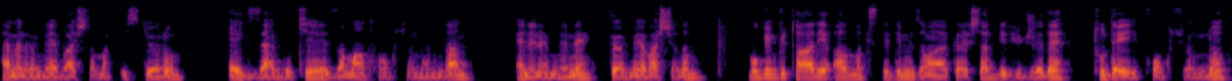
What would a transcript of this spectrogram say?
Hemen örneğe başlamak istiyorum. Excel'deki zaman fonksiyonlarından en önemlilerini görmeye başlayalım. Bugünkü tarihi almak istediğimiz zaman arkadaşlar bir hücrede today fonksiyonunu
